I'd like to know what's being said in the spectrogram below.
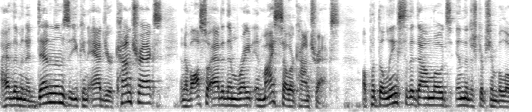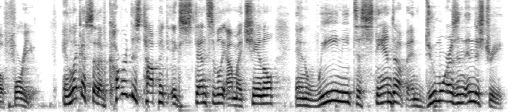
I have them in addendums that you can add to your contracts, and I've also added them right in my seller contracts. I'll put the links to the downloads in the description below for you. And like I said, I've covered this topic extensively on my channel, and we need to stand up and do more as an industry.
